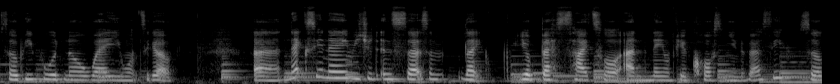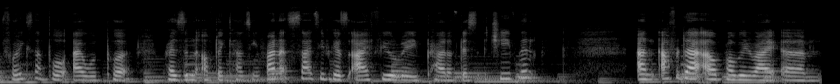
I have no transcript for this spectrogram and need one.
so people would know where you want to go. Uh, next to your name, you should insert some like your best title and the name of your course in university. So, for example, I would put President of the Accounting and Finance Society because I feel really proud of this achievement. And after that, I'll probably write um,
